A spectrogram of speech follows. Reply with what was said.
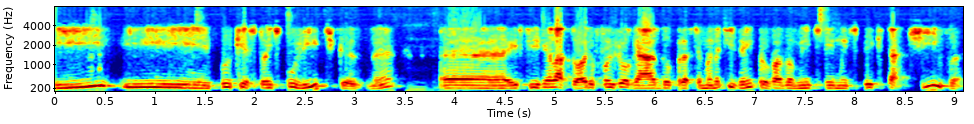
E, e, por questões políticas, né, uh, esse relatório foi jogado para a semana que vem. Provavelmente tem uma expectativa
